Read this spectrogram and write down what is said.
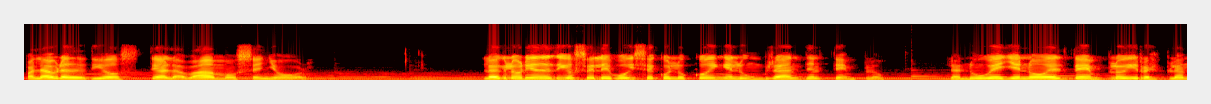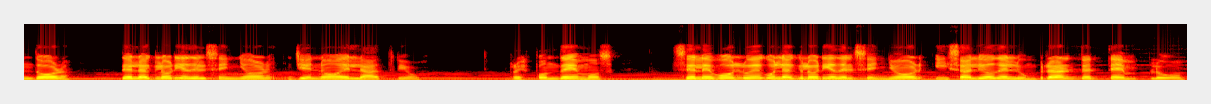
Palabra de Dios, te alabamos, Señor. La gloria de Dios se elevó y se colocó en el umbral del templo. La nube llenó el templo y resplandor de la gloria del Señor llenó el atrio. Respondemos, se elevó luego la gloria del Señor y salió del umbral del templo.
